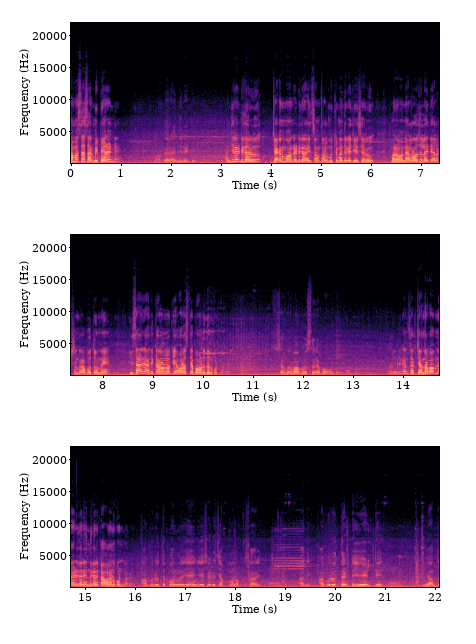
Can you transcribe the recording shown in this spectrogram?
నమస్తే సార్ మీ పేరండి? నా పేరు అంజిరెడ్డి. అంజిరెడ్డి గారు జగన్మోహన్ రెడ్డి గారు ఐదు సంవత్సరాలు ముఖ్యమంత్రిగా చేశారు. మరో నెల రోజులు అయితే ఎలక్షన్ రాబోతున్నాయి. ఈసారి అధికారంలోకి ఎవరు వస్తే బాగుంటుంది అనుకుంటున్నారు? చంద్రబాబు వస్తేనే బాగుంటుంది. ఎందుకని సార్? చంద్రబాబు నాయుడు గారు ఎందుకని కావాలనుకుంటున్నారు? అభివృద్ధి పనులు ఏం చేశాడో చెప్పమని ఒక్కసారి. అది అభివృద్ధి అంటే ఏంటి? నువ్వు ఎంత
